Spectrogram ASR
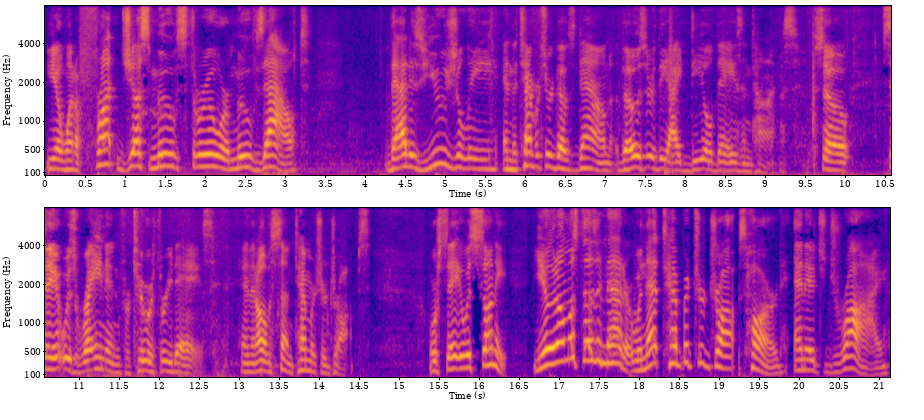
you know, when a front just moves through or moves out, that is usually and the temperature goes down, those are the ideal days and times. So, say it was raining for 2 or 3 days and then all of a sudden temperature drops. Or say it was sunny. You know, it almost doesn't matter. When that temperature drops hard and it's dry,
